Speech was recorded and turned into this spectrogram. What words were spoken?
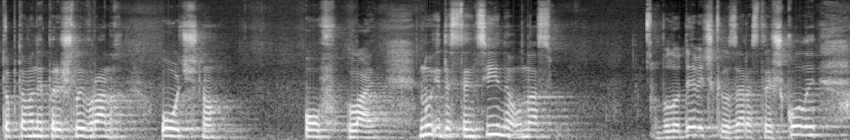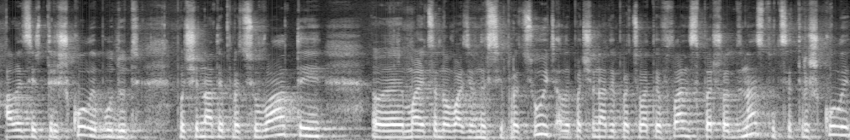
тобто вони перейшли в ранг очно офлайн. Ну і дистанційно у нас було 9 шкіл, зараз 3 школи, але ці три школи будуть починати працювати. е, Мається на увазі, вони всі працюють, але починати працювати офлайн з 1.11. Це три школи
